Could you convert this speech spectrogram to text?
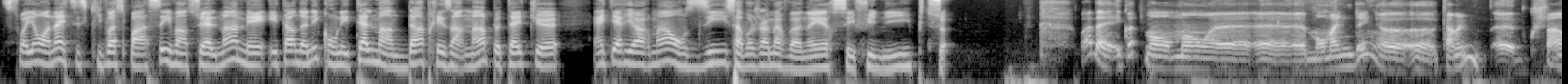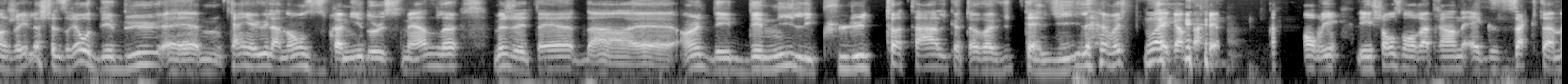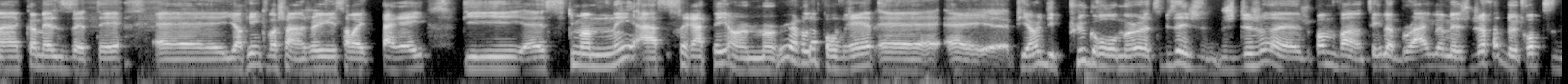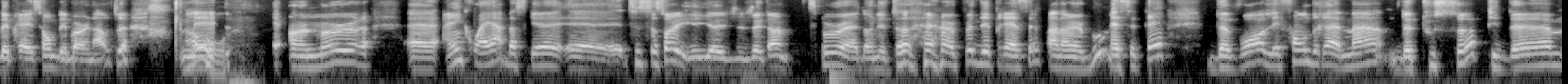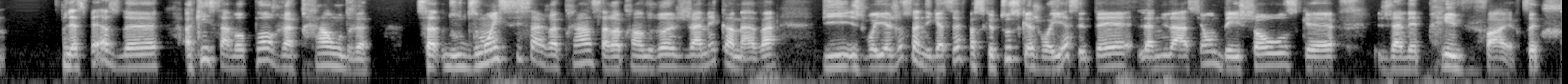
soyons honnêtes, c'est ce qui va se passer éventuellement, mais étant donné qu'on est tellement dedans présentement, peut-être que intérieurement, on se dit ça va jamais revenir, c'est fini, puis tout ça. Ouais, ben écoute, mon, mon, euh, euh, mon minding a, a quand même euh, beaucoup changé. Là. Je te dirais au début, euh, quand il y a eu l'annonce du premier deux semaines, là, moi j'étais dans un des dénis les plus totales que tu auras vu de ta vie. Là. Moi, j'étais Ouais. comme parfait. On revient, les choses vont reprendre exactement comme elles étaient. Euh, Il n'y a rien qui va changer, ça va être pareil. Puis euh, ce qui m'a mené à frapper un mur, là, pour vrai, euh, euh, puis un des plus gros murs, là, tu sais, j'ai déjà, euh, je vais pas me vanter, le brag, là, mais j'ai déjà fait deux, trois petites dépressions des burn-out. là. Mais Oh. un mur euh, incroyable parce que, euh, tu sais, c'est sûr, il y a- j'ai été un petit peu euh, d'un état un peu dépressif pendant un bout, mais c'était de voir l'effondrement de tout ça, puis de l'espèce de OK, ça va pas reprendre. Ça, ou du moins, si ça reprend, ça reprendra jamais comme avant. Puis je voyais juste le négatif parce que tout ce que je voyais, c'était l'annulation des choses que j'avais prévu faire.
